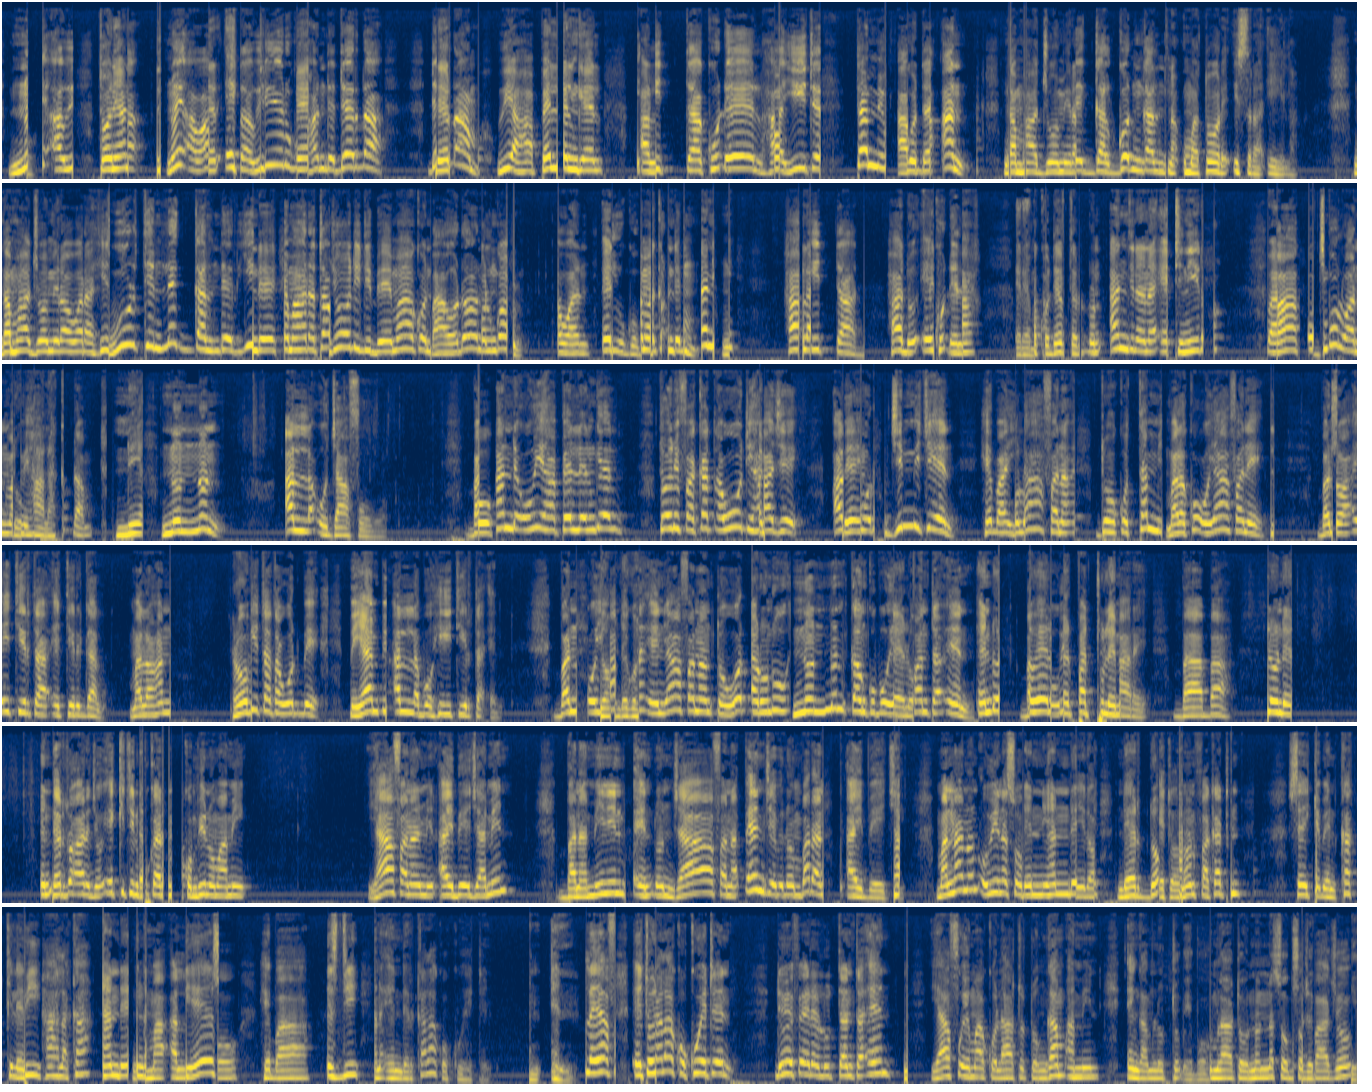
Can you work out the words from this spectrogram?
noy a toni noy e a waeta wirugo hande derɗa. Derɗam wiya ha pellel ngel alitta kuɗel ha yite tammi agoda an ngam ha jomira leggal goɗgal na umatore israila ngam ha jomirawo wara hi wurtin leggal nder yinde maɗa ta joɗidi be maako ɓawo ɗon gol ngol. Awan eliugo hala itta ha dow e kuɗel ko deftere ɗon andinana ettiniɗo ɓako bolwanma haala kaɗam. Ne nonnon allah o jaafowo. Hande o wi ha pellel ngel toni fakat a wodi haje aɓe jimmiti en heɓa yafana dow ko tammi mala ko o yafane bano a itirta e tirgal. Mala han rewɓe hitata woɗɓe ɓe yamɓi allah bo hitirta en. Bano en yafanan to woɗɗaru ndu nonnon kanko bo elo fanta en. En ɗo pattule mare baba nder to are jo ekkitin pukare ko mbinomami yafanan min aybeji amin? Bana minin en ɗon jafana ɓen je ɓe ɗon mbaɗa aybeji. Malna noon o wina soenni hande e ɗo nder do. E to noon fakat sey keɓen kakkile wi haala ka hande. Ma allah yeeso heɓa lesdi ana en nder kala ko kuweten. En. Allah yafa e to kala ko kuweten ɗume feere luttanta en. Yafu e mako laatoto ngam amin e ngam luttuɓe bo. Ɗum laato non nasobajo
